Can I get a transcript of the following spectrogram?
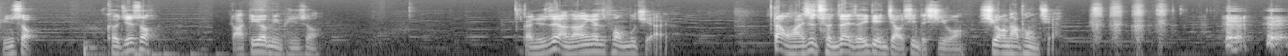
平手，可接受。打第二名平手，感觉这两张应该是碰不起来了，但我还是存在着一点侥幸的希望，希望他碰起来。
